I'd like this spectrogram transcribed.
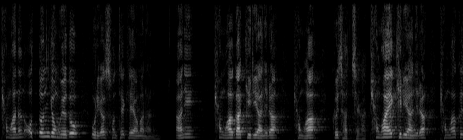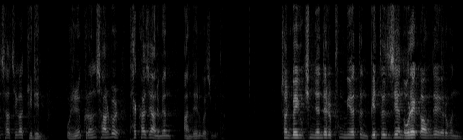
평화는 어떤 경우에도 우리가 선택해야만 하는 아니 평화가 길이 아니라 평화 그 자체가 평화의 길이 아니라 평화 그 자체가 길인 우리는 그런 삶을 택하지 않으면 안 되는 것입니다. 1960년대를 풍미했던 비틀즈의 노래 가운데 여러분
